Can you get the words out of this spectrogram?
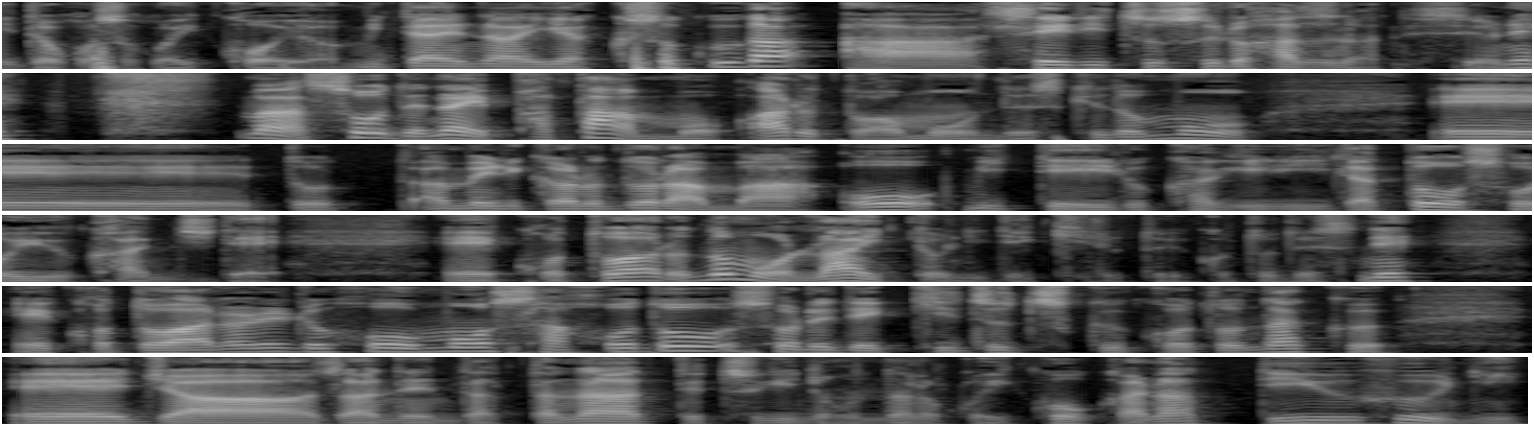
ー、どこそこ行こうよ、みたいな約束があ成立するはずなんですよね。まあそうでないパターンもあるとは思うんですけども、えー、と、アメリカのドラマを見ている限りだとそういう感じで、えー、断るのもライトにできるということですね。えー、断られる方もさほどそれで傷つくことなく、え、じゃあ残念だったなって次の女の子行こうかなっていうふうに、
